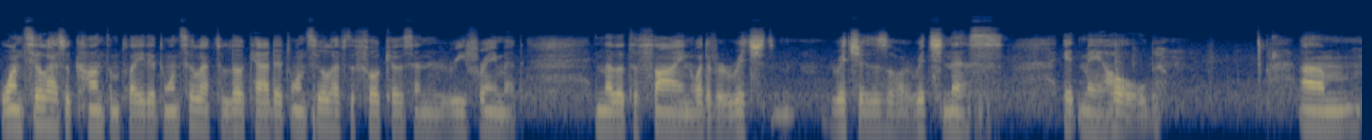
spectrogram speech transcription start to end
one still has to contemplate it, one still has to look at it, one still has to focus and reframe it in order to find whatever rich riches or richness it may hold. Um,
